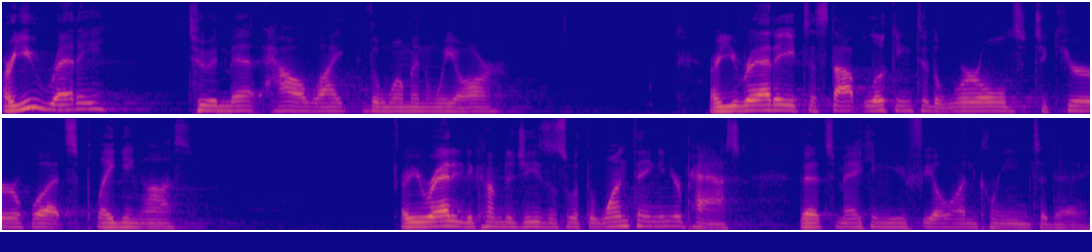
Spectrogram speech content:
Are you ready to admit how like the woman we are? Are you ready to stop looking to the world to cure what's plaguing us? Are you ready to come to Jesus with the one thing in your past that's making you feel unclean today?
